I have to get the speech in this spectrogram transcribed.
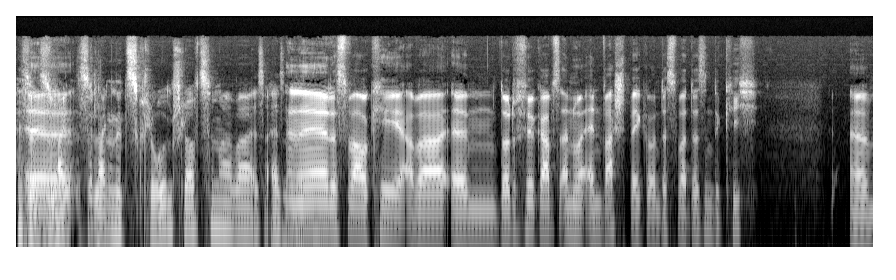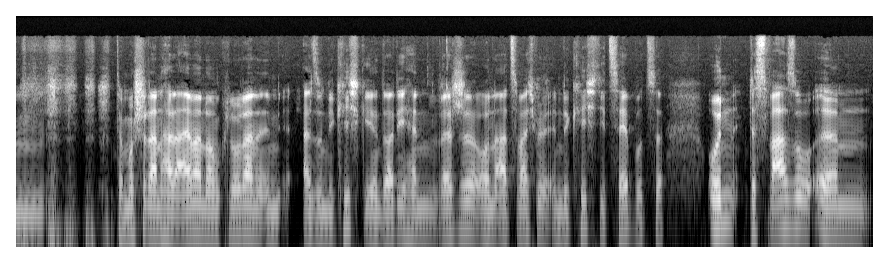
Also, äh, solange, solange das Klo im Schlafzimmer war, ist Eisen. Nee, das war okay, aber ähm, dafür gab es auch nur ein Waschbecken und das war das in der Kich. Ähm, da musst du dann halt einmal noch im Klo dann in, also in die Kich gehen, dort die Händenwäsche und auch zum Beispiel in der Kich die Zählputze. Und das war so, ähm,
